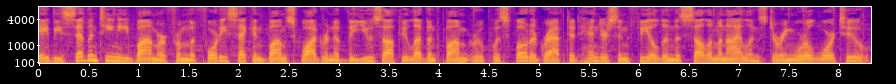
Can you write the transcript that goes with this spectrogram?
a B-17E bomber from the 42nd Bomb Squadron of the USAF 11th Bomb Group was photographed at Henderson Field in the Solomon Islands during World War II.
